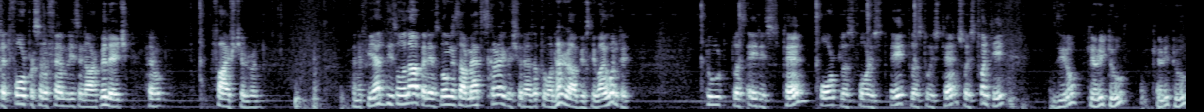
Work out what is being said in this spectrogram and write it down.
that 4% of families in our village have 5 children. And if we add these all up, and as long as our math is correct, this should add up to 100 obviously. Why wouldn't it? 2 plus 8 is 10, 4 plus 4 is 8, plus 2 is 10, so it's 20. 0, carry 2, carry 2.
